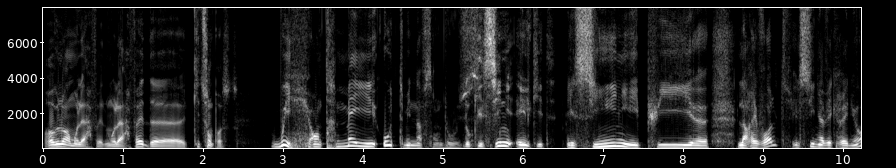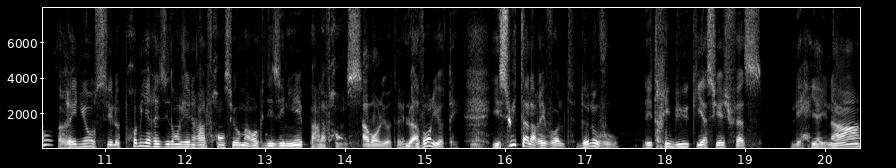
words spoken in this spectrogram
Revenons à Moulay Hafed. Moulay Hafed euh, quitte son poste. Oui, entre mai et août 1912. Donc il signe et il quitte. Il signe et puis euh, la révolte, il signe avec Regnault. Regnault, c'est le premier résident général français au Maroc désigné par la France. Avant Lyoté. avant Lyoté. Et suite à la révolte, de nouveau, des tribus qui assiègent Fès les Hyaïna,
